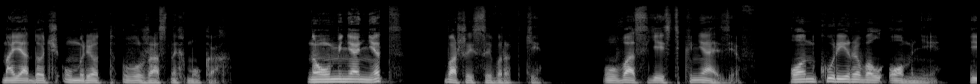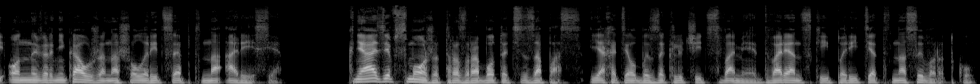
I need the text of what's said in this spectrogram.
моя дочь умрет в ужасных муках. Но у меня нет вашей сыворотки. У вас есть Князев. Он курировал Омни и он наверняка уже нашел рецепт на Аресе. Князев сможет разработать запас. Я хотел бы заключить с вами дворянский паритет на сыворотку.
